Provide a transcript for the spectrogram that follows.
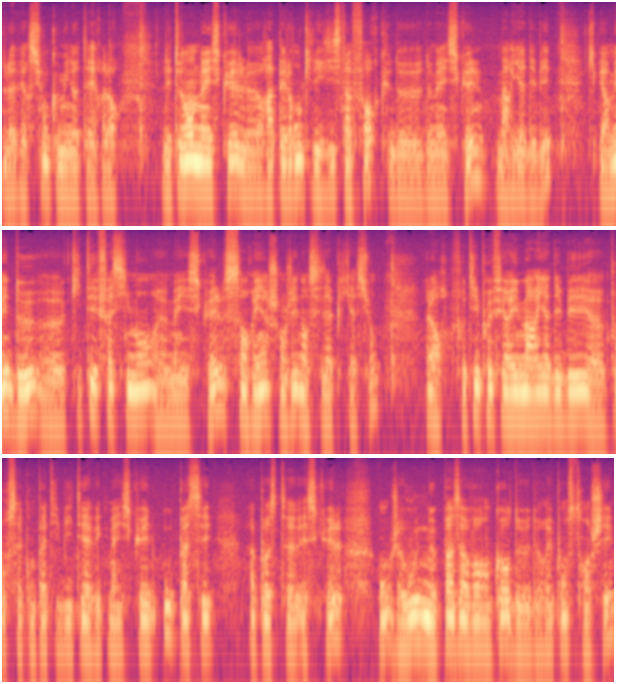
la version communautaire. Alors, les tenants de MySQL rappelleront qu'il existe un fork de, MySQL, MariaDB, qui permet de euh, quitter facilement euh, MySQL sans rien changer dans ses applications. Alors, faut-il préférer MariaDB euh, pour sa compatibilité avec MySQL ou passer à PostSQL Bon, j'avoue ne pas avoir encore de, de réponse tranchée.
